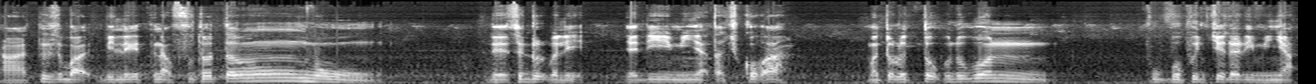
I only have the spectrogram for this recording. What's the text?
Ah tu sebab bila kita nak full throttle dia sedut balik. Jadi minyak tak cukup ah. Matuk letup tu pun pu- berpunca dari minyak.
